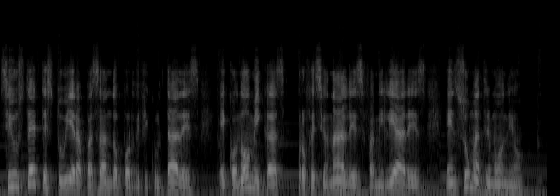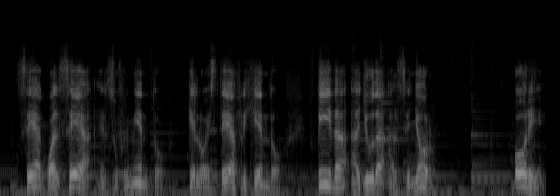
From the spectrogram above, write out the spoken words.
Si usted estuviera pasando por dificultades económicas, profesionales, familiares, en su matrimonio, sea cual sea el sufrimiento que lo esté afligiendo, pida ayuda al Señor. Ore,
